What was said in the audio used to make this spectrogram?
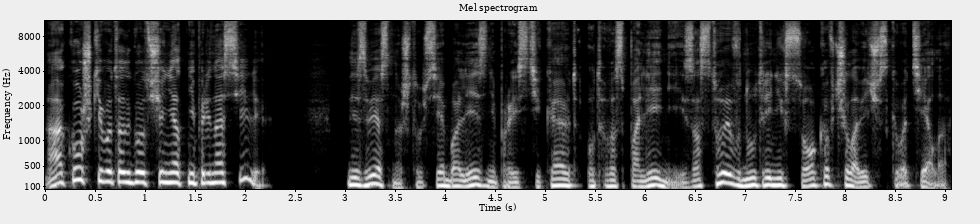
а кошки в этот год щенят не приносили. Известно, что все болезни проистекают от воспаления и застоя внутренних соков человеческого тела,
